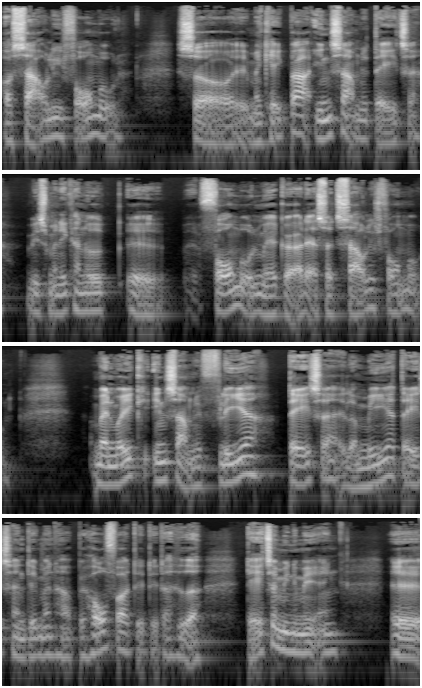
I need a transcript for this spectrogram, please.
og savlige formål. Så øh, man kan ikke bare indsamle data, hvis man ikke har noget øh, formål med at gøre det, altså et savligt formål. Man må ikke indsamle flere data eller mere data end det, man har behov for. Det er det, der hedder dataminimering. Øh,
